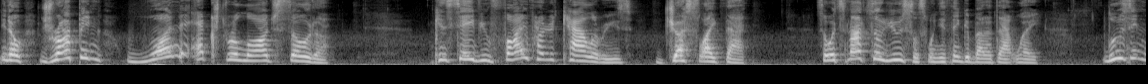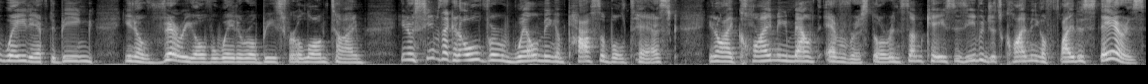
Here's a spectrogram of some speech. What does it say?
you know, dropping one extra large soda can save you 500 calories just like that. So it's not so useless when you think about it that way losing weight after being, you know, very overweight or obese for a long time, you know, seems like an overwhelming, impossible task, you know, like climbing Mount Everest or in some cases, even just climbing a flight of stairs.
